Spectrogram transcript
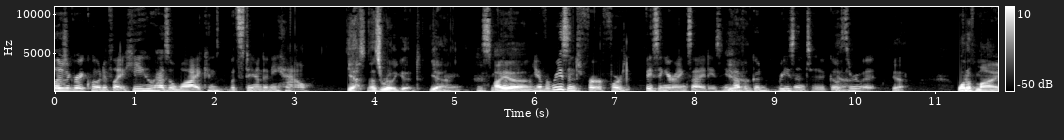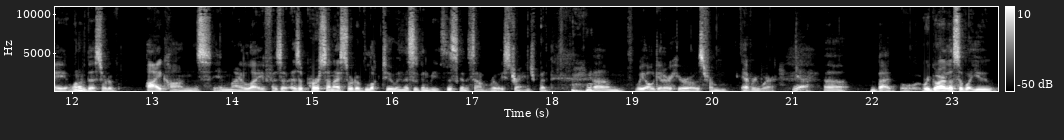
Well, there's a great quote of like, "He who has a why can withstand any how." Yes, that's really good. Yeah. Right. So you, I, have, a- uh, you have a reason for for facing your anxieties. You have a good reason to go through it. Yeah. One of my one of the sort of icons in my life as a, as a person I sort of look to, and this is going to be this is going to sound really strange, but um, we all get our heroes from everywhere. Yeah. Uh, but regardless of what you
